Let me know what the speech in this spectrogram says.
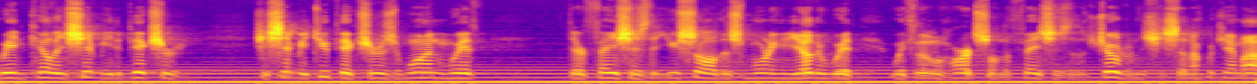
When Kelly sent me the picture, she sent me two pictures, one with their faces that you saw this morning, and the other with, with little hearts on the faces of the children. She said, Uncle Jim, I,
